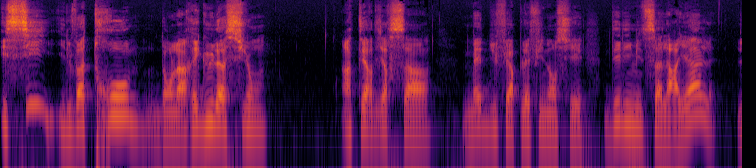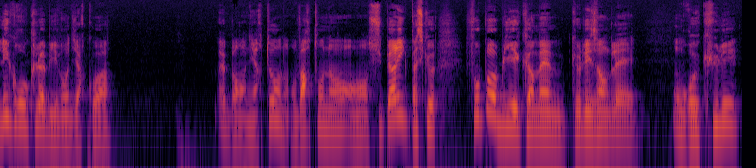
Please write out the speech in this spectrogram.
Et si il va trop dans la régulation, interdire ça, mettre du fair play financier, des limites salariales, les gros clubs, ils vont dire quoi? Eh ben, on y retourne, on va retourner en, en Super League parce que faut pas oublier quand même que les Anglais ont reculé.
